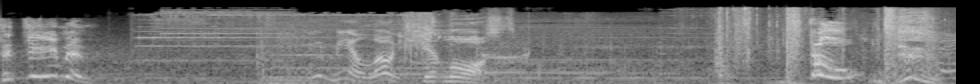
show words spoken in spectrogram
It's a demon! Leave me alone, Get lost. Oh!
